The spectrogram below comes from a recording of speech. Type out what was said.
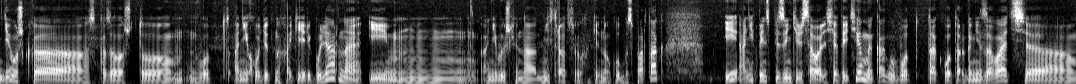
девушка сказала, что вот они ходят на хоккей регулярно, и они вышли на администрацию хоккейного клуба «Спартак», и они, в принципе, заинтересовались этой темой, как бы вот так вот организовать э,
